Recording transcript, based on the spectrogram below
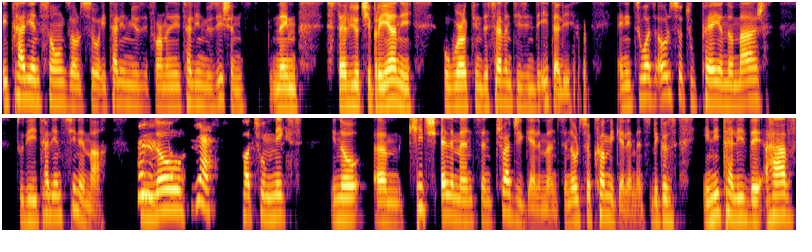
Italian songs also Italian music from an Italian musician named Stelvio Cipriani who worked in the 70s in the Italy, and it was also to pay an homage to the Italian cinema who ah, know yes. how to mix you know, um, kitsch elements and tragic elements and also comic elements because in Italy they have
